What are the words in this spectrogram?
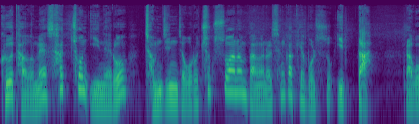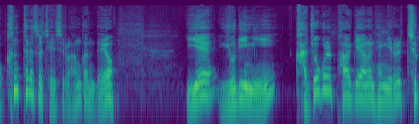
그 다음에 4촌 이내로 점진적으로 축소하는 방안을 생각해 볼 수 있다 라고 큰 틀에서 제시를 한 건데요. 이에 유림이 가족을 파괴하는 행위를 즉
